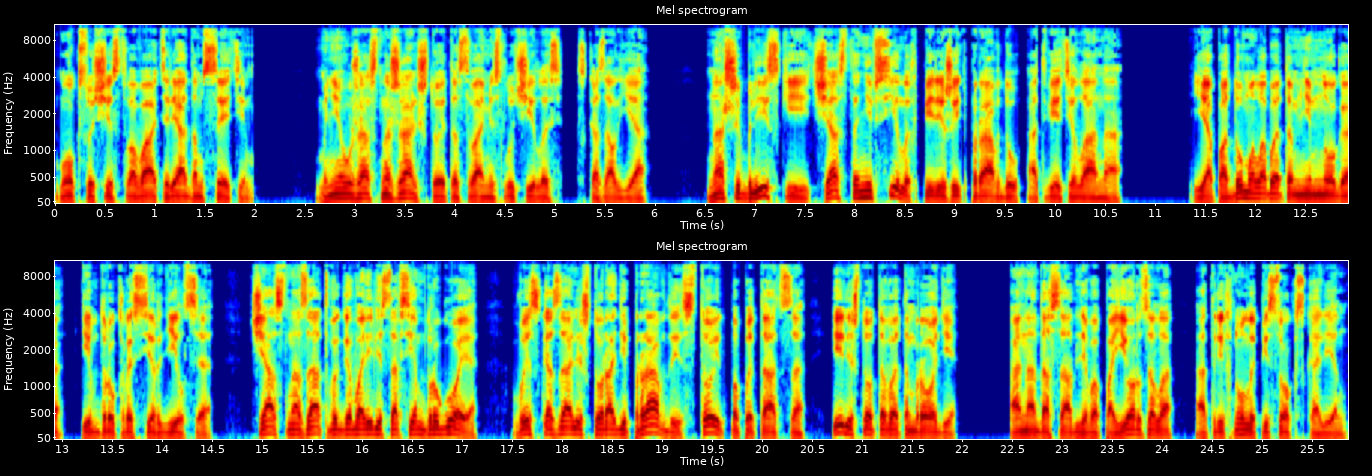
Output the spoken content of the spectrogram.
мог существовать рядом с этим. «Мне ужасно жаль, что это с вами случилось», — сказал я. «Наши близкие часто не в силах пережить правду», — ответила она. Я подумал об этом немного и вдруг рассердился. «Час назад вы говорили совсем другое. Вы сказали, что ради правды стоит попытаться, или что-то в этом роде». Она досадливо поерзала, отряхнула песок с колен.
